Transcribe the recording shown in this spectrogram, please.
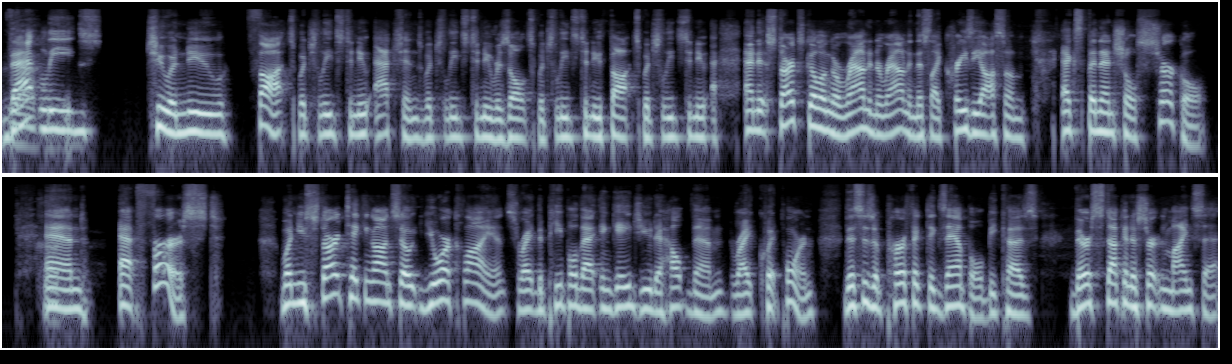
That yeah. leads to a new thoughts, which leads to new actions, which leads to new results, which leads to new thoughts, which leads to new, and it starts going around and around in this like crazy, awesome exponential circle. Huh. And at first, when you start taking on, so your clients, right, the people that engage you to help them, right, quit porn, this is a perfect example because they're stuck in a certain mindset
